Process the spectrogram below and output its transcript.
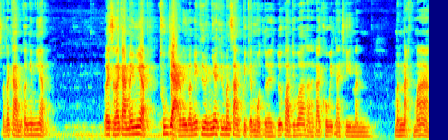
สถานการณ์มันก็เงียบๆเอ้ยสถานการณ์ไม่เงียบ ทุกอย่างเลยตอนนี้คือเงียบคือมันสั่งปิดกันหมดเลย ด้วยความที่ว่าสถานการณ์โควิด -19 มันมันหนักมาก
